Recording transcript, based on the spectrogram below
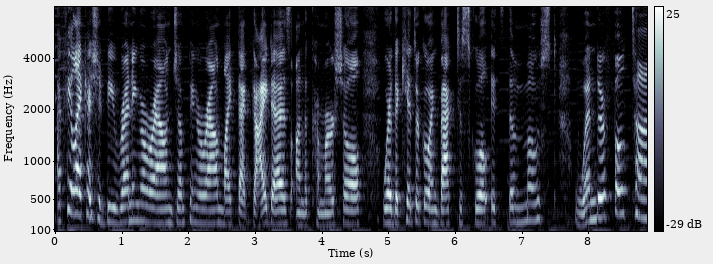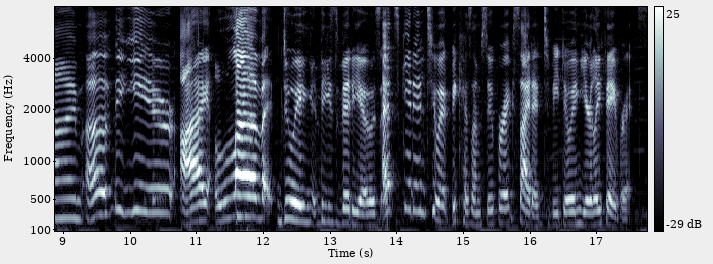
I feel like I should be running around, jumping around like that guy does on the commercial where the kids are going back to school. It's the most wonderful time of the year. I love doing these videos. Let's get into it because I'm super excited to be doing yearly favorites.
